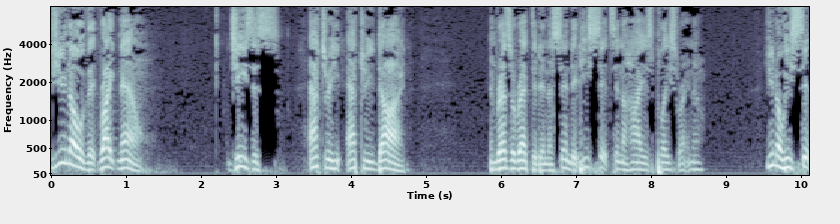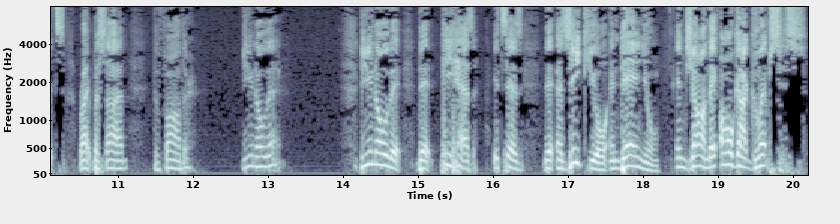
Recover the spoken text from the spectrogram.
Do you know that right now, Jesus, after he, after he died and resurrected and ascended, he sits in the highest place right now? You know he sits right beside the Father. Do you know that? Do you know that, that he has, it says that Ezekiel and Daniel and John, they all got glimpses.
